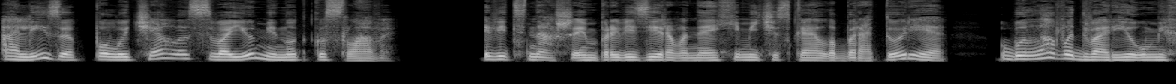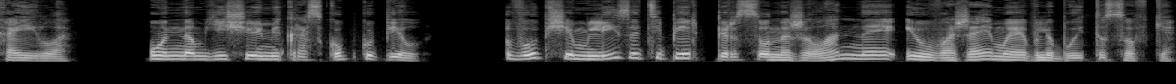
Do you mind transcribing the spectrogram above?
А Лиза получала свою минутку славы. Ведь наша импровизированная химическая лаборатория была во дворе у Михаила. Он нам еще и микроскоп купил. В общем, Лиза теперь персона желанная и уважаемая в любой тусовке.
